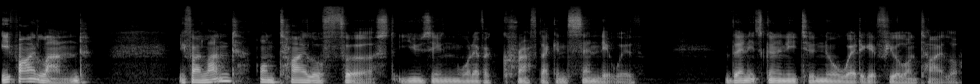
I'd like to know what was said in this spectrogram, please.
If I land if I land on Tylo first using whatever craft I can send it with, then it's going to need to know where to get fuel on Tylo.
